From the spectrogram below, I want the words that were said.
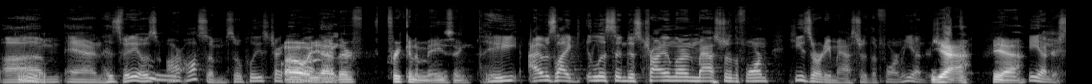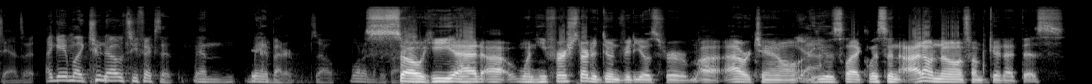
um, and his videos are awesome. So please check. Oh them out. yeah, they're freaking amazing. he. I was like, listen, just try and learn master the form. He's already mastered the form. He understands. Yeah, it. yeah. he understands it. I gave him like two notes. He fixed it and made it better. So 100%. So he had uh, when he first started doing videos for uh, our channel, Yeah. he was like, "Listen, I don't know if I'm good at this,"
